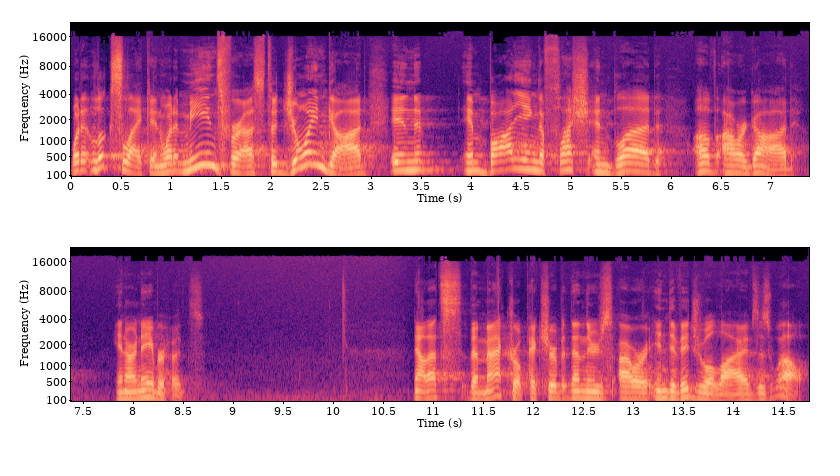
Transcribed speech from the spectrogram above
What it looks like and what it means for us to join God in embodying the flesh and blood of our God in our neighborhoods. Now, that's the macro picture, but then there's our individual lives as well.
